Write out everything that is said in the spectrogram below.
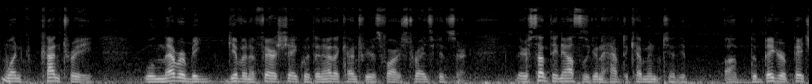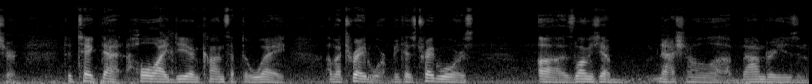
one country will never be given a fair shake with another country as far as trade is concerned. There's something else that's going to have to come into the uh, the bigger picture to take that whole idea and concept away of a trade war, because trade wars, uh, as long as you have national uh, boundaries and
